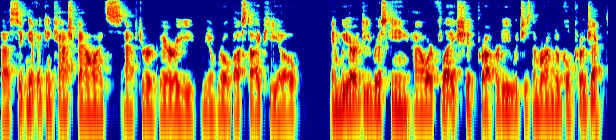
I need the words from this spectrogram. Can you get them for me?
a significant cash balance after a very you know, robust IPO. And we are de-risking our flagship property, which is the Morondo Gold Project.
